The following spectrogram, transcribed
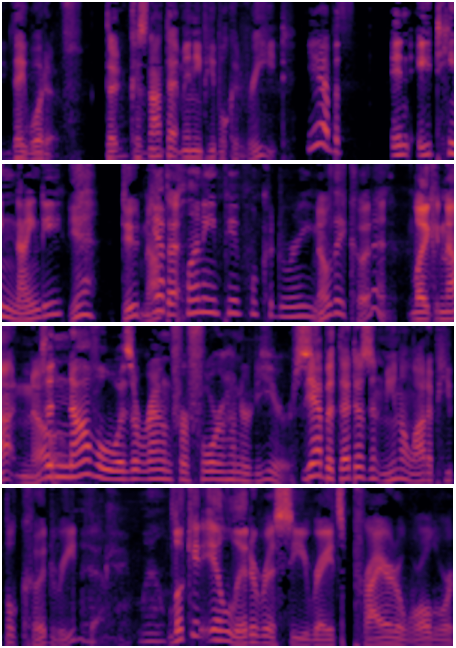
they would have, because not that many people could read. yeah, but in 1890, Yeah, dude, not yeah, that. plenty of people could read. no, they couldn't. Like, not no. The novel was around for 400 years. Yeah, but that doesn't mean a lot of people could read them. Okay, well, Look at illiteracy rates prior to World War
